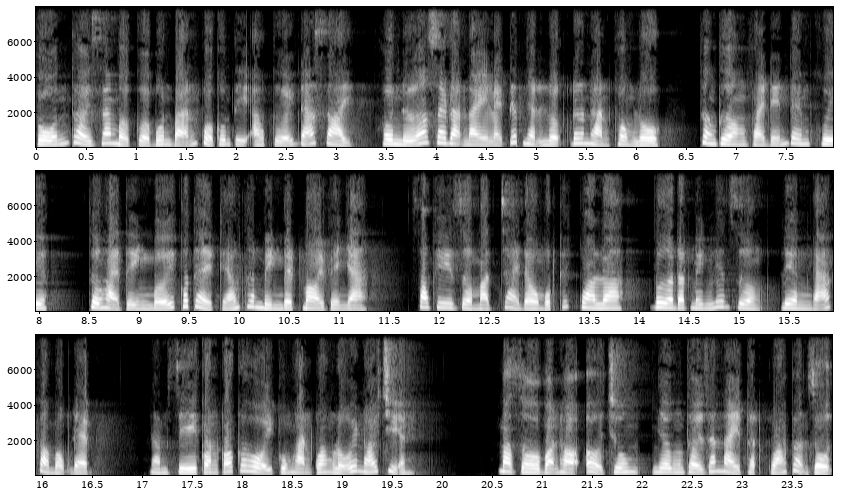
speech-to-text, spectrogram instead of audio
Vốn thời gian mở cửa buôn bán của công ty áo cưới đã dài, hơn nữa giai đoạn này lại tiếp nhận lượng đơn hàng khổng lồ, thường thường phải đến đêm khuya, Thượng Hải Tình mới có thể kéo thân mình mệt mỏi về nhà. Sau khi rửa mặt trải đầu một cách qua loa, vừa đặt mình lên giường, liền ngã vào mộng đẹp. Làm gì còn có cơ hội cùng Hàn Quang Lỗi nói chuyện. Mặc dù bọn họ ở chung, nhưng thời gian này thật quá bận rộn,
